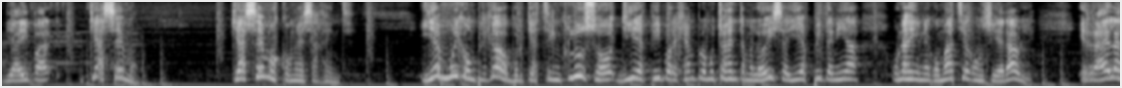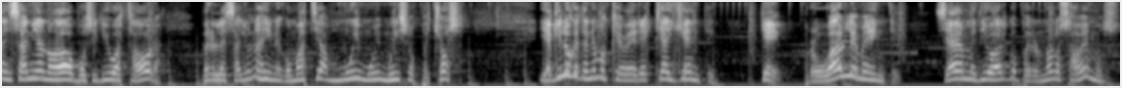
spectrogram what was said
de ahí para... ¿Qué hacemos? ¿Qué hacemos con esa gente? Y es muy complicado porque hasta incluso GSP, por ejemplo, mucha gente me lo dice, GSP tenía una ginecomastia considerable. Israel Ensania no ha dado positivo hasta ahora, pero le salió una ginecomastia muy, muy, muy sospechosa. Y aquí lo que tenemos que ver es que hay gente que probablemente se hayan metido algo, pero no lo sabemos.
